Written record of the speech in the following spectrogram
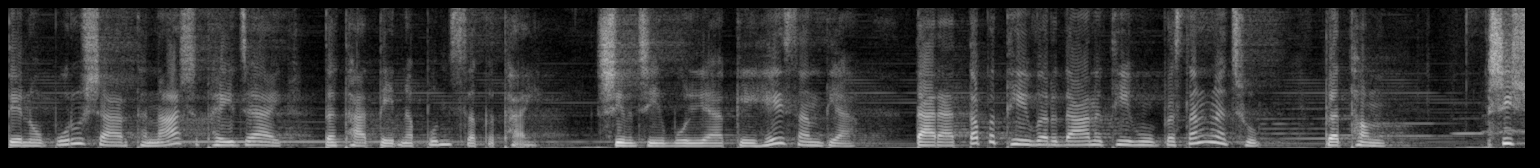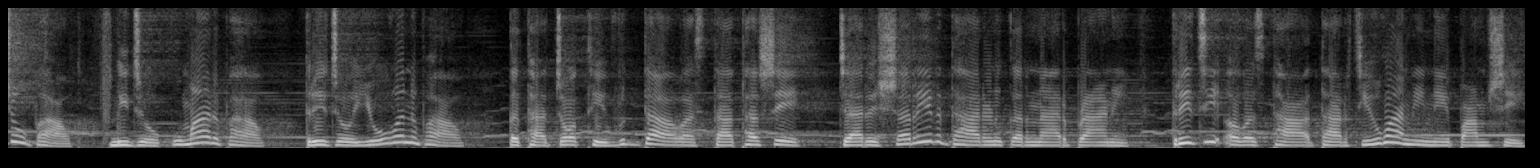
તેનો પુરુષાર્થ નાશ થઈ જાય તથા તે નપુંસક થાય. શિવજી બોલ્યા કે, હે સંધ્યા, તારા તપથી વરદાનથી હું પ્રસન્ન છું. પ્રથમ શિશુ ભાવ, બીજો કુમાર ભાવ, ત્રીજો યૌવન ભાવ તથા ચોથી વૃદ્ધાવસ્થા થશે જ્યારે શરીર ધારણ કરનાર પ્રાણી ત્રીજી અવસ્થા અર્થાત યુવાનીને પામશે,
